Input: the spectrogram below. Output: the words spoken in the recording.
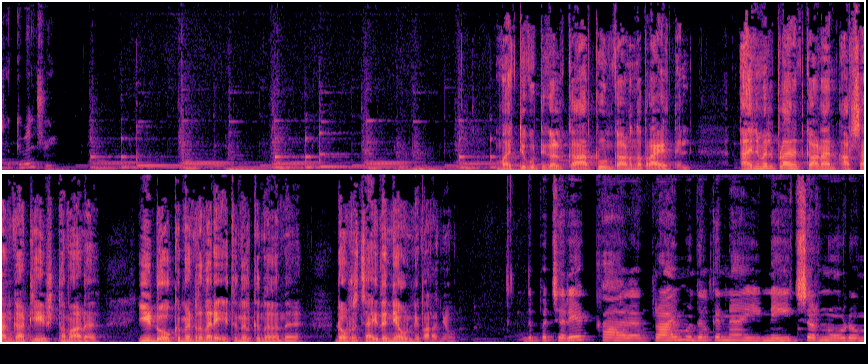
documentary. മറ്റു കുട്ടികൾ കാർട്ടൂൺ കാണുന്ന പ്രായത്തിൽ അനിമൽ പ്ലാനറ്റ് കാണാൻ അർഷാൻ കാട്ടിയ ഇഷ്ടമാണ് ഈ ഡോക്യുമെന്ററി വരെ എത്തി നിൽക്കുന്നതെന്ന് ഡോക്ടർ ചൈതന്യ ഉണ്ണി പറഞ്ഞു ഇതിപ്പോൾ ചെറിയ കാല പ്രായം മുതൽ തന്നെ ഈ നേച്ചറിനോടും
